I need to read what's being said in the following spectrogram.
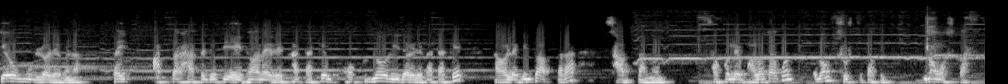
কেউ মূল্য দেবে না। তাই আপনার হাতে যদি এই ধরনের রেখা থাকে, ভগ্ন হৃদয় রেখা থাকে, তাহলে কিন্তু আপনারা সাবধান হন। সকলে ভালো থাকুন এবং সুস্থ থাকুন। নমস্কার।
